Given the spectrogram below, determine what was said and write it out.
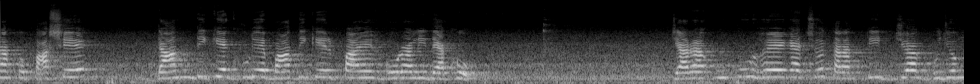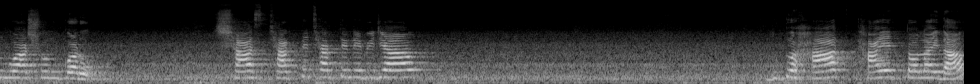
রাখো পাশে। ডান দিকে ঘুরে বাঁ দিকের পায়ের গোড়ালি দেখো। যারা উপুর হয়ে গেছো, তারা তির্যক ভুজঙ্গ আসন করো। শ্বাস ছাড়তে ছাড়তে নেমে যাও। দুটো হাত থায়ের তলায় দাও।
